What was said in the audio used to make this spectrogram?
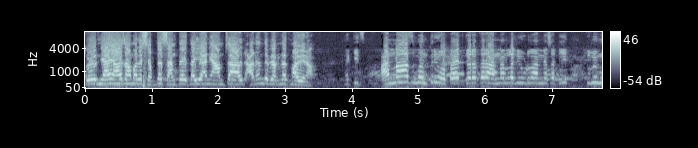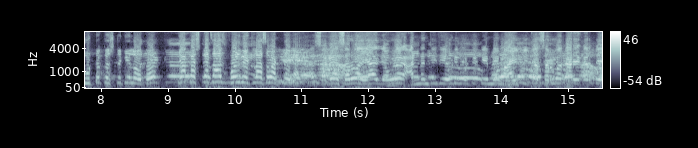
तो न्याय आज आम्हाला शब्दात सांगता येत नाही आणि आमचा आनंद गगनात मावेना. नक्कीच. अण्णा आज मंत्री होत आहेत. खरं तर अण्णांना निवडून आणण्यासाठी तुम्ही मोठं कष्ट केलं होतं. त्या कष्टाचं आज फळ भेटलं असं वाटतंय का? सगळ्या सर्व या एवढ्या अण्णांची जी एवढी मोठी टीम आहे महायुतीच्या सर्व कार्यकर्ते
